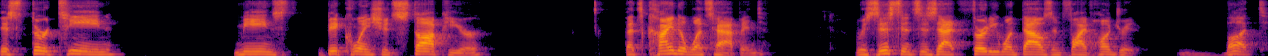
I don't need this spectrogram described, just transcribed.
This 13 means Bitcoin should stop here. That's kind of what's happened. Resistance is at 31,500, but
